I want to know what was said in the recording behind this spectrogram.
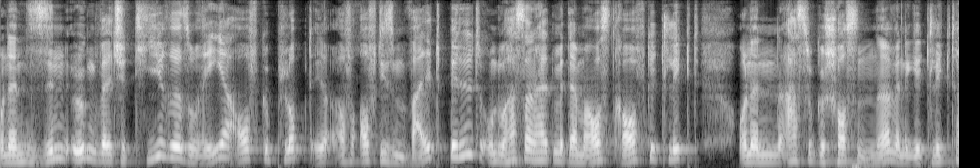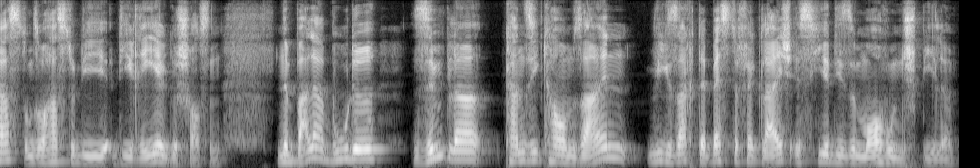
und dann sind irgendwelche Tiere, so Rehe aufgeploppt äh, auf, auf diesem Waldbild und du hast dann halt mit der Maus draufgeklickt und dann hast du geschossen, ne, wenn du geklickt hast und so hast du die, die Rehe geschossen. Eine Ballerbude, simpler kann sie kaum sein. Wie gesagt, der beste Vergleich ist hier diese Moorhuhn-Spiele.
